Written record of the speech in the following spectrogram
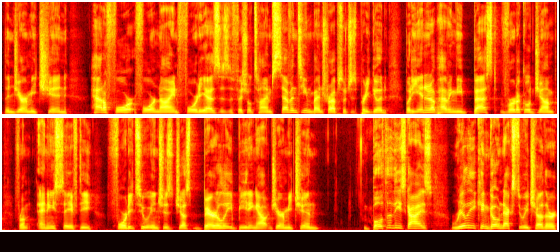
than Jeremy Chinn, had a 4.49 40 as his official time, 17 bench reps, which is pretty good, but he ended up having the best vertical jump from any safety, 42 inches, just barely beating out Jeremy Chinn. Both of these guys really can go next to each other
